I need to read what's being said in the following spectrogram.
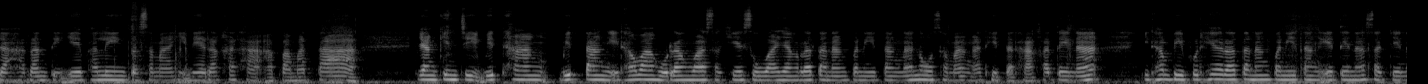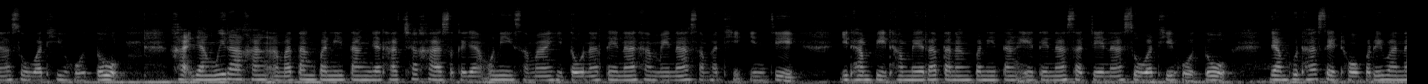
จาหรันติเยพะลิงตัสมาหิเนรคถาอปามัตตา ยังกินจิวิทังวิตังอิทวาหุรังวาสเคสุวายังรัตนังปณีตังนโนสมังอธิตตถาคเตนะ อิทัมปีพุทเทรัตนังปณีตังเอเตนะสัจเจนะสุวัติโหตุ ขะยังวิราคังอมตังปณีตังยทัชชคาสกยามุนีสมาหิโตนะเตนะธรรมเมนะสัมพัทธิกินจิอิทัมปีธรรมเมรัตนังปณีตังเอเตนะสัจเจนะสุวัตถิโหตุยัมพุทธเศรษโธปริวันน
